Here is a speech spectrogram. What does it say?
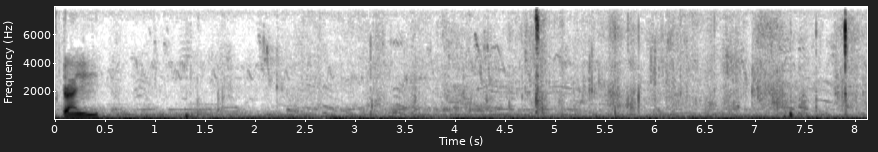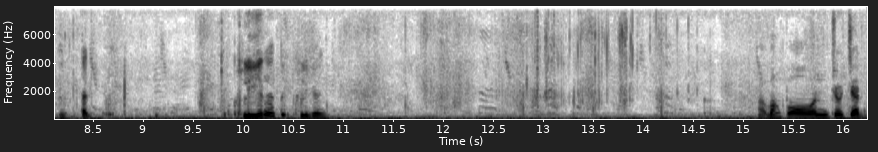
ស្កៃទឹក ភ្លៀងទឹកភ្លៀងបងប្អូនចូលចិត្ត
